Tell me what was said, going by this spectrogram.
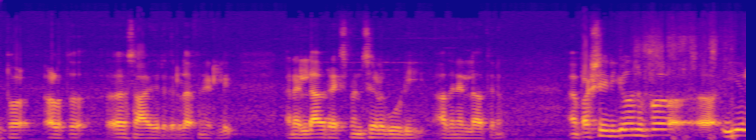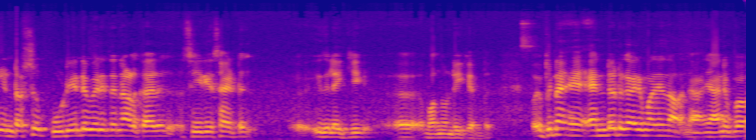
ഇപ്പോൾ അടുത്ത സാഹചര്യത്തിൽ ഡെഫിനറ്റ്ലി കാരണം എല്ലാവരും എക്സ്പെൻസുകൾ കൂടി അതിനെല്ലാത്തിനും. പക്ഷേ എനിക്ക് തോന്നുന്നു ഇപ്പോൾ ഈ ഒരു ഇൻട്രസ്റ്റ് കൂടിയതിന്റെ പേരിൽ തന്നെ ആൾക്കാർ സീരിയസ് ആയിട്ട് ഇതിലേക്ക് വന്നുകൊണ്ടിരിക്കുന്നുണ്ട്. പിന്നെ എന്റെ ഒരു കാര്യം പറഞ്ഞാൽ ഞാനിപ്പോൾ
